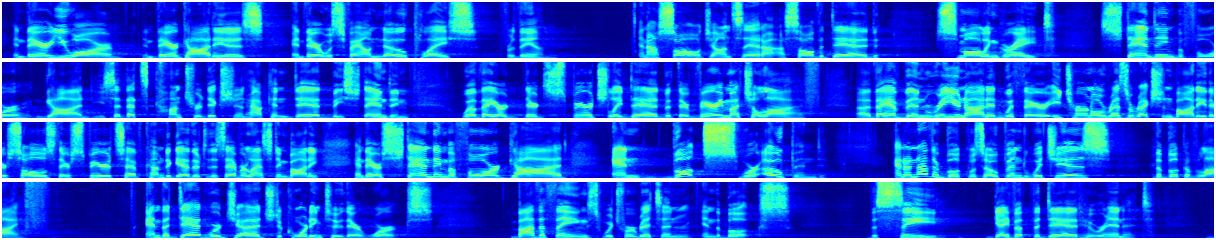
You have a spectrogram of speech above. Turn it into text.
And there you are, and there God is, and there was found no place for them. And I saw, John said, I saw the dead, small and great standing before God. You said that's contradiction. How can dead be standing? Well, they are they're spiritually dead, but they're very much alive. Uh, they have been reunited with their eternal resurrection body. Their souls, their spirits have come together to this everlasting body, and they are standing before God, and books were opened. And another book was opened, which is the book of life. And the dead were judged according to their works by the things which were written in the books. The sea gave up the dead who were in it.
